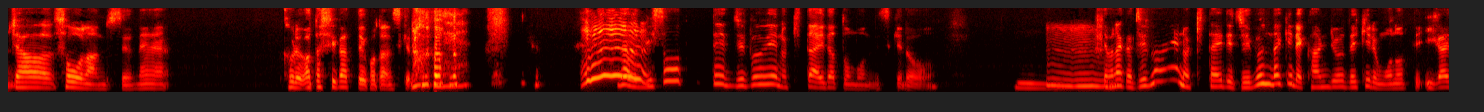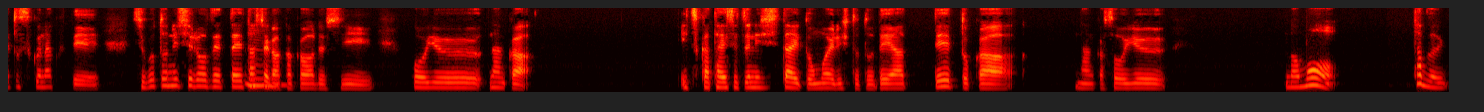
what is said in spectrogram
っちゃそうなんですよね。これ私がっていうことなんですけど。ね。多分理想って自分への期待だと思うんですけど。うん。うんうん、でもなんか自分への期待で自分だけで完了できるものって意外と少なくて仕事にしろ絶対他者が関わるし、こういうなんかいつか大切にしたいと思える人と出会ってとかなんかそういうのも多分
